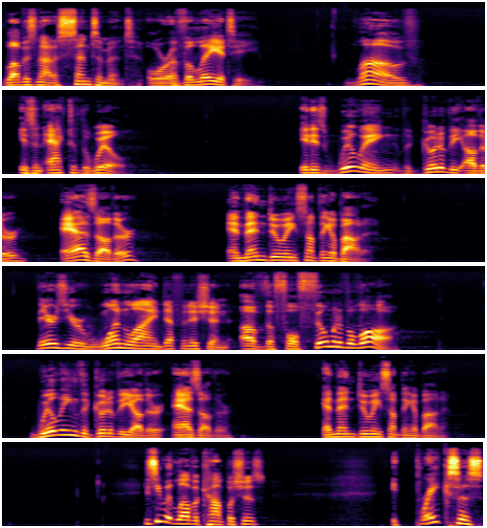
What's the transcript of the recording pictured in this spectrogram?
Love is not a sentiment or a velleity. Love is an act of the will. It is willing the good of the other as other and then doing something about it. There's your one line definition of the fulfillment of the law willing the good of the other as other, and then doing something about it. You see what love accomplishes? It breaks us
